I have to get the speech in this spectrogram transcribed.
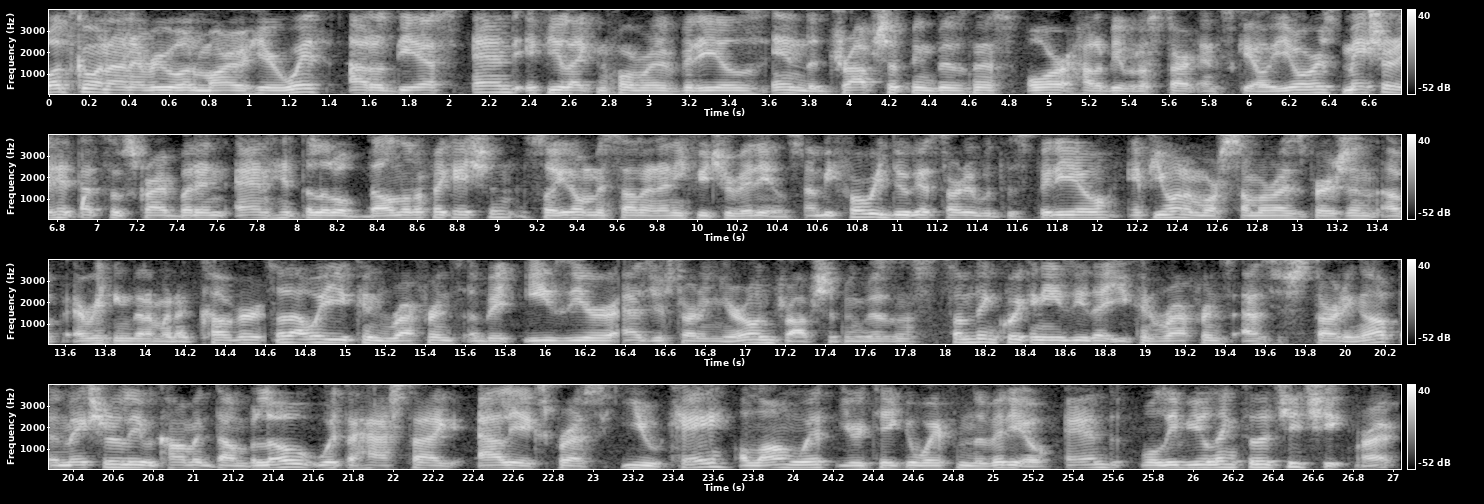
What's going on everyone, Mario here with AutoDS and if you like informative videos in the dropshipping business or how to be able to start and scale yours, make sure to hit that subscribe button and hit the little bell notification so you don't miss out on any future videos. Now before we do get started with this video, if you want a more summarized version of everything that I'm going to cover, so that way you can reference a bit easier as you're starting your own dropshipping business, something quick and easy that you can reference as you're starting up, then make sure to leave a comment down below with the hashtag AliExpressUK along with your takeaway from the video and we'll leave you a link to the cheat sheet, all right?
